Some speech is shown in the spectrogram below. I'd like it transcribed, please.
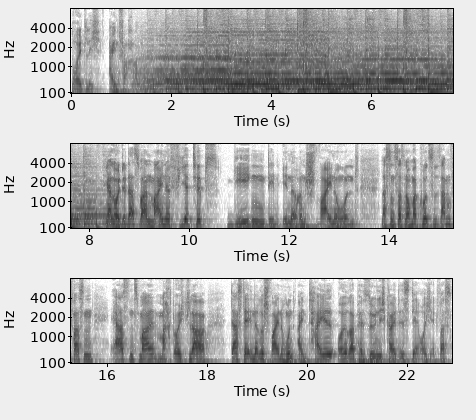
deutlich einfacher. Ja, Leute, das waren meine vier Tipps gegen den inneren Schweinehund. Lasst uns das nochmal kurz zusammenfassen. Erstens mal macht euch klar, dass der innere Schweinehund ein Teil eurer Persönlichkeit ist, der euch etwas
